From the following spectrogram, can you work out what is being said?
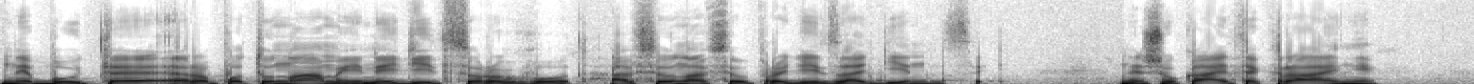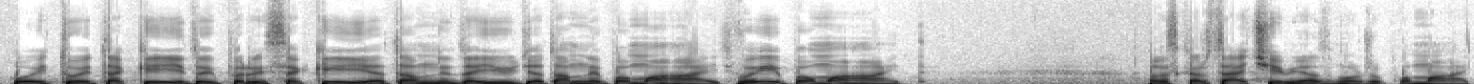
не будьте ропотунами і не йдіть 40 год, а все на все пройдіть за 11. Не шукайте крайніх. Ой, той такий, той пересякий, а там не дають, а там не допомагають. Ви допомагайте. Ви скажете, а чим я зможу допомагати?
